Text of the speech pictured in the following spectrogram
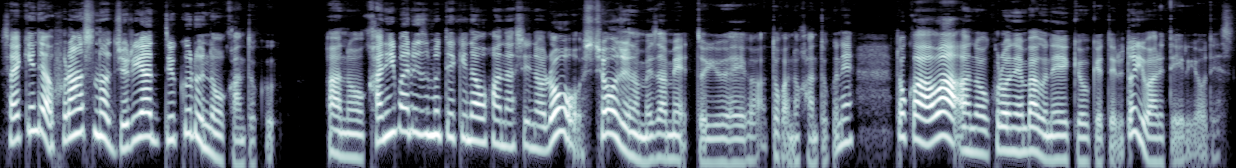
最近ではフランスのジュリア・デュクルノー監督、あの、カニバリズム的なお話のロー、少女の目覚めという映画とかの監督ね、とかは、あの、クローネンバーグの影響を受けていると言われているようです。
